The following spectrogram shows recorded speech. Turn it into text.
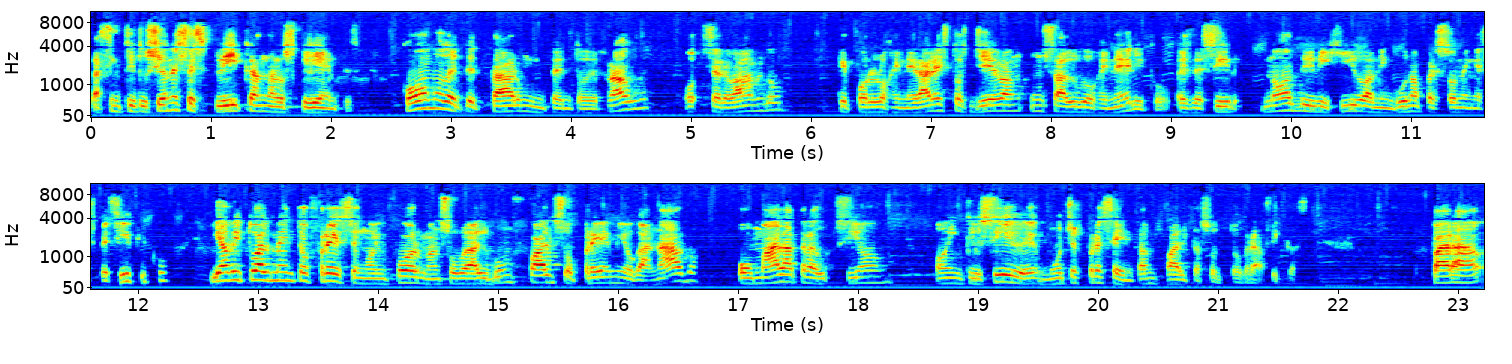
Las instituciones explican a los clientes cómo detectar un intento de fraude, observando que por lo general estos llevan un saludo genérico, es decir, no dirigido a ninguna persona en específico, y habitualmente ofrecen o informan sobre algún falso premio ganado o mala traducción o inclusive muchos presentan faltas ortográficas. Para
